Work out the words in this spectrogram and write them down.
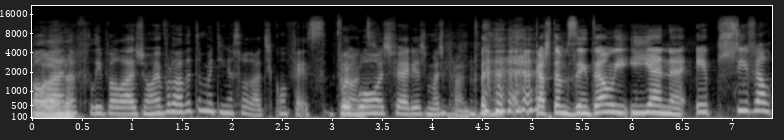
Olá, Olá, Ana. Filipe, olá, João. É verdade, eu também tinha saudades, confesso. Foi Pronto. bom as férias, mas pronto. Cá estamos então. E, e, Ana, é possível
